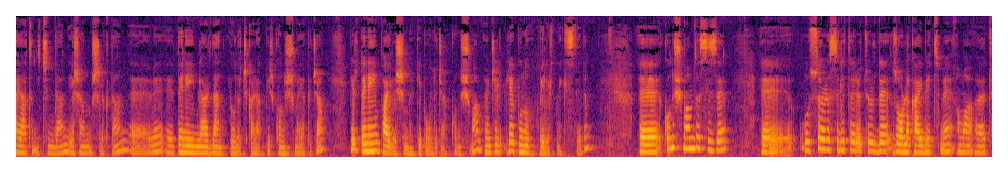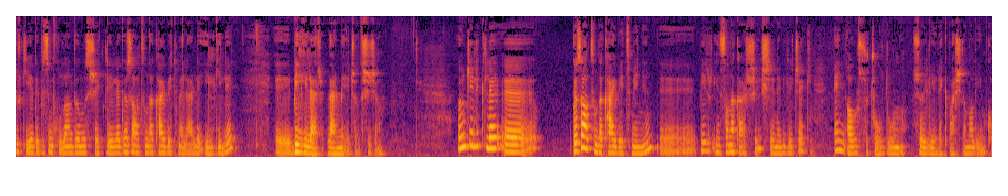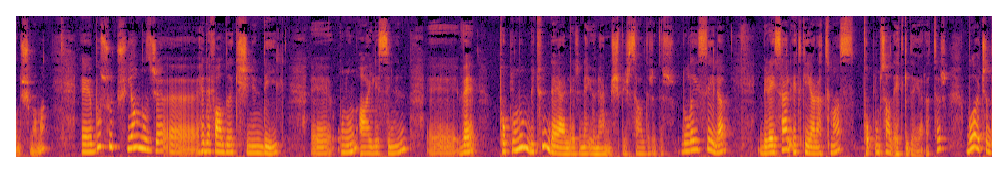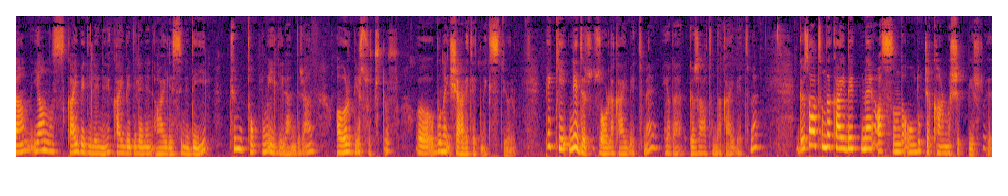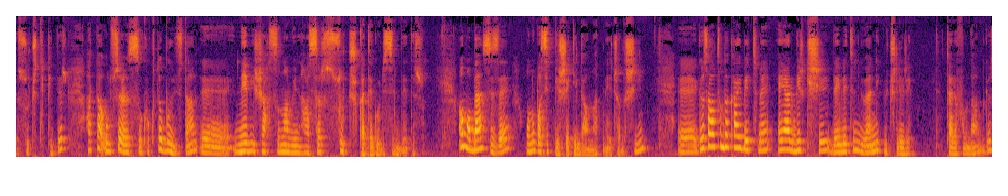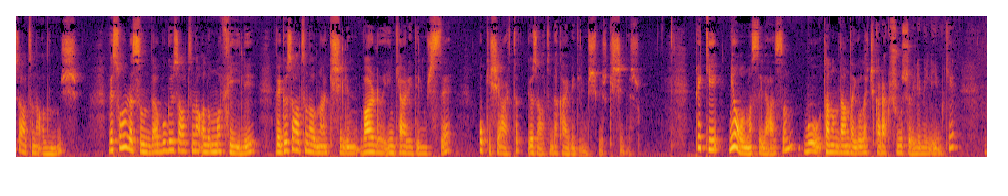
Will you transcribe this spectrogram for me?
hayatın içinden, yaşanmışlıktan e, ve e, deneyimlerden yola çıkarak bir konuşma yapacağım. Bir deneyim paylaşımı gibi olacak konuşmam. Öncelikle bunu belirtmek istedim. Ee, konuşmamda size e, uluslararası literatürde zorla kaybetme ama Türkiye'de bizim kullandığımız şekliyle gözaltında kaybetmelerle ilgili bilgiler vermeye çalışacağım. Öncelikle e, gözaltında kaybetmenin e, bir insana karşı işlenebilecek en ağır suç olduğunu söyleyerek başlamalıyım konuşmama. E, bu suç yalnızca e, hedef aldığı kişinin değil, e, onun ailesinin e, ve toplumun bütün değerlerine yönelmiş bir saldırıdır. Dolayısıyla bireysel etki yaratmaz, toplumsal etki de yaratır. Bu açıdan yalnız kaybedileni, kaybedilenin ailesini değil, tüm toplumu ilgilendiren ağır bir suçtur. Ee, buna işaret etmek istiyorum. Peki nedir zorla kaybetme ya da gözaltında kaybetme? Gözaltında kaybetme aslında oldukça karmaşık bir e, suç tipidir. Hatta uluslararası hukukta bu yüzden e, nevi şahsına münhasır suç kategorisindedir. Ama ben size onu basit bir şekilde anlatmaya çalışayım. E, gözaltında kaybetme eğer bir kişi devletin güvenlik güçleri tarafından gözaltına alınmış ve sonrasında bu gözaltına alınma fiili ve gözaltına alınan kişinin varlığı inkar edilmişse o kişi artık gözaltında kaybedilmiş bir kişidir. Peki ne olması lazım? Bu tanımdan da yola çıkarak şunu söylemeliyim ki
